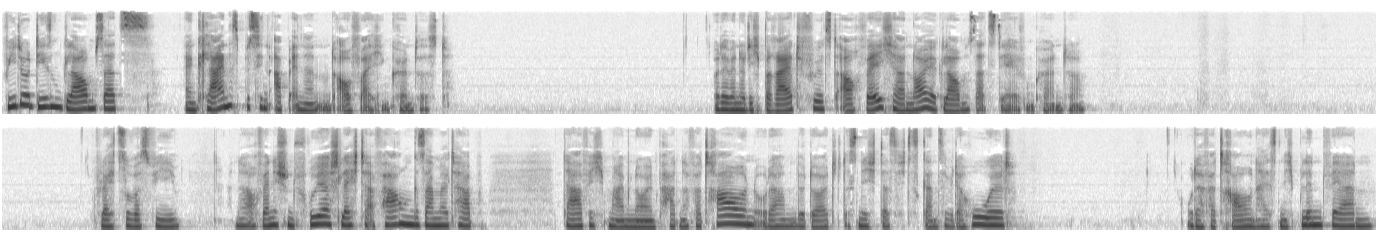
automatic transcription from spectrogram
wie du diesen Glaubenssatz ein kleines bisschen abändern und aufweichen könntest. Oder wenn du dich bereit fühlst, auch welcher neue Glaubenssatz dir helfen könnte. Vielleicht sowas wie, ne, auch wenn ich schon früher schlechte Erfahrungen gesammelt habe, darf ich meinem neuen Partner vertrauen oder bedeutet das nicht, dass sich das Ganze wiederholt? Oder Vertrauen heißt nicht blind werden.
